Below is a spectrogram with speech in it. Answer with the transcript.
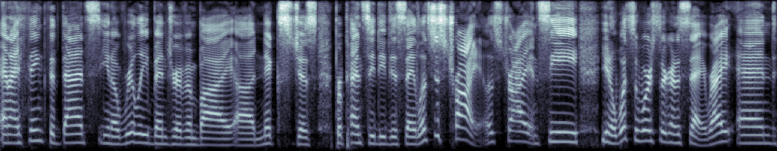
and I think that that's you know really been driven by uh, Nick's just propensity to say let's just try it, let's try and see you know what's the worst they're going to say, right? And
